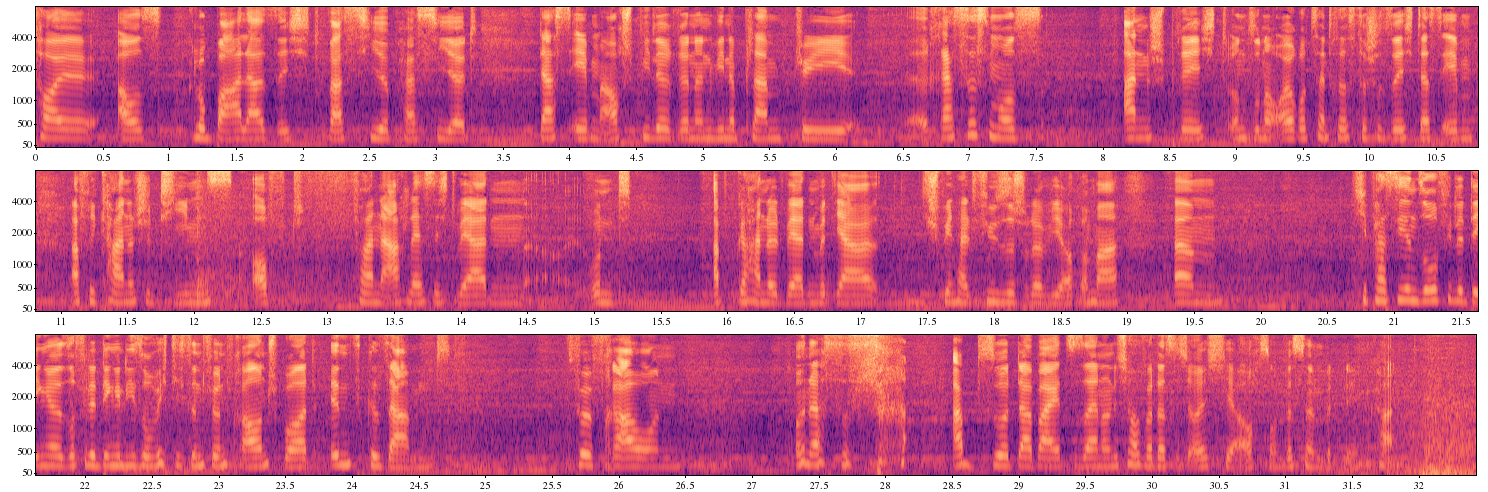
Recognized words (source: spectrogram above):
toll aus globaler Sicht, was hier passiert. Dass eben auch Spielerinnen wie eine Plumtree äh, Rassismus anspricht und so eine eurozentristische Sicht, dass eben afrikanische Teams oft vernachlässigt werden und abgehandelt werden mit, ja, die spielen halt physisch oder wie auch immer. Ähm, hier passieren so viele Dinge, so viele Dinge, die so wichtig sind für den Frauensport insgesamt. Für Frauen. Und das ist absurd dabei zu sein und ich hoffe, dass ich euch hier auch so ein bisschen mitnehmen kann.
